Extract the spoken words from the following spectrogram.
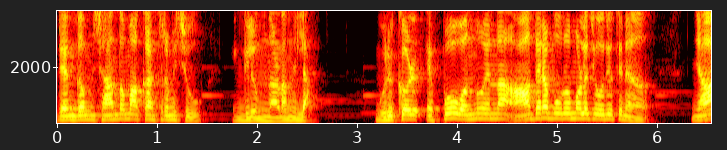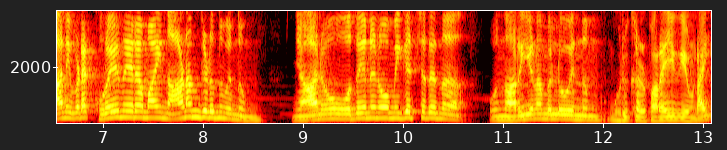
രംഗം ശാന്തമാക്കാൻ ശ്രമിച്ചു എങ്കിലും നടന്നില്ല. ഗുരുക്കൾ എപ്പോൾ വന്നു എന്ന ആദരപൂർവമുള്ള ചോദ്യത്തിന് ഞാൻ ഇവിടെ കുറേ നേരമായി നാണം കിടന്നുവെന്നും ഞാനോ ഓതേനോ മികച്ചതെന്ന് ഒന്നറിയണമല്ലോ എന്നും ഗുരുക്കൾ പറയുകയുണ്ടായി.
